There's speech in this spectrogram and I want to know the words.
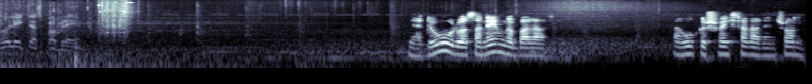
Wo liegt das Problem? Ja du, du hast daneben geballert. Na gut, geschwächt hat er den schon.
